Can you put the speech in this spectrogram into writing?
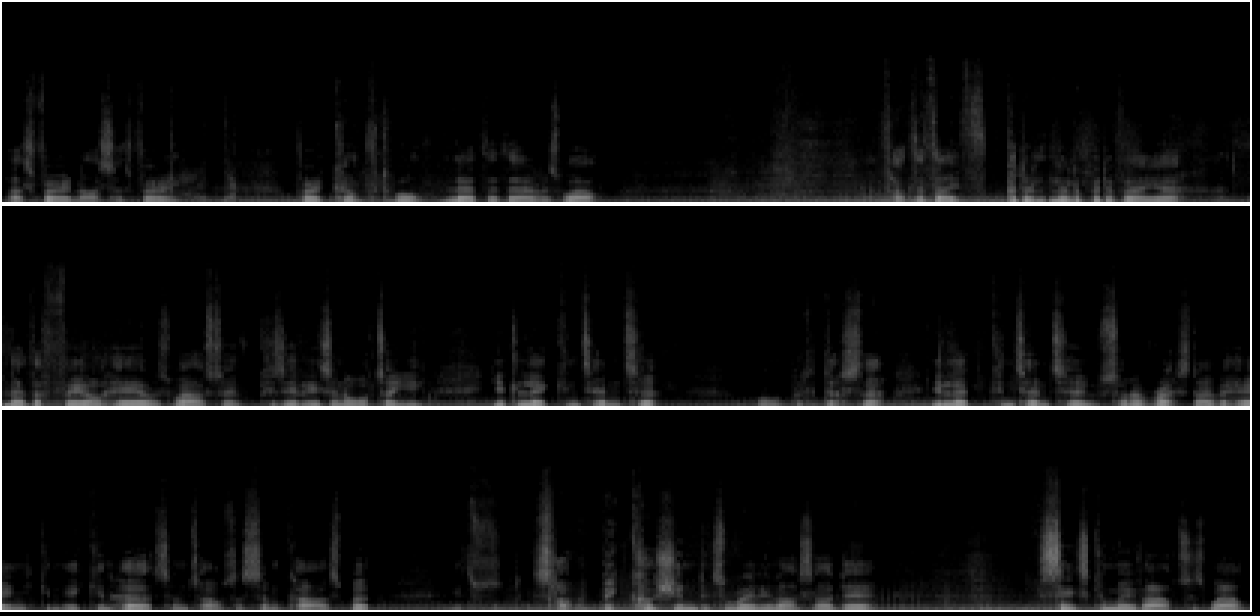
That's very nice. That's very, very comfortable. Leather there as well. The fact that they've put a little bit of a uh, leather feel here as well. So because it is an auto, you, your leg can tend to. Oh, bit of dust there. Your leg can tend to sort of rest over here, and you can it can hurt sometimes on some cars, but it's it's like a big cushioned. It's a really nice idea. Seats can move out as well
